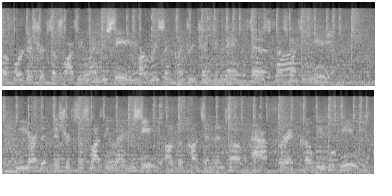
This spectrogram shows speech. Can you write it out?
the four districts of Swaziland you see, our recent country changing name is Eswatini. We are the districts of Swaziland you see, on the continent of Africa we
